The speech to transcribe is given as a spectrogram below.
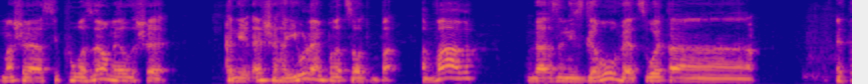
מה שהסיפור הזה אומר זה שכנראה שהיו להם פרצות בעבר, ואז הם נסגרו ויצרו את, ה, את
